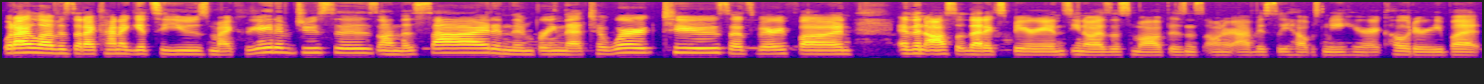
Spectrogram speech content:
what I love is that I kind of get to use my creative juices on the side and then bring that to work too. So it's very fun. And then also that experience, you know, as a small business owner obviously helps me here at Coterie. But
